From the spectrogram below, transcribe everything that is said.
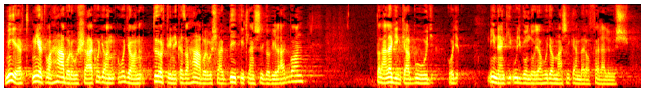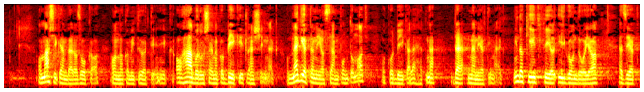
Miért? Miért van háborúság? Hogyan, hogyan történik ez a háborúság, békétlenség a világban? Talán leginkább úgy, hogy mindenki úgy gondolja, hogy a másik ember a felelős. A másik ember az oka annak, ami történik. A háborúságnak, a békétlenségnek. Ha megértené a szempontomat, akkor béke lehetne, de nem érti meg. Mind a két fél így gondolja, ezért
